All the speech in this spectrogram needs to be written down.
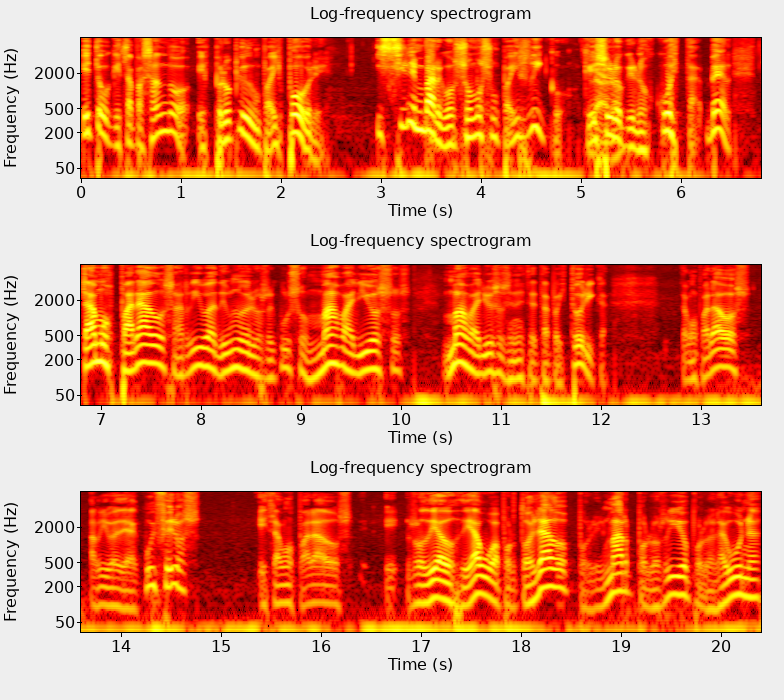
esto que está pasando es propio de un país pobre. Y sin embargo, somos un país rico, que eso es lo que nos cuesta ver. Estamos parados arriba de uno de los recursos más valiosos, más valiosos en esta etapa histórica. Estamos parados arriba de acuíferos, estamos parados eh, rodeados de agua por todos lados, por el mar, por los ríos, por las lagunas.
